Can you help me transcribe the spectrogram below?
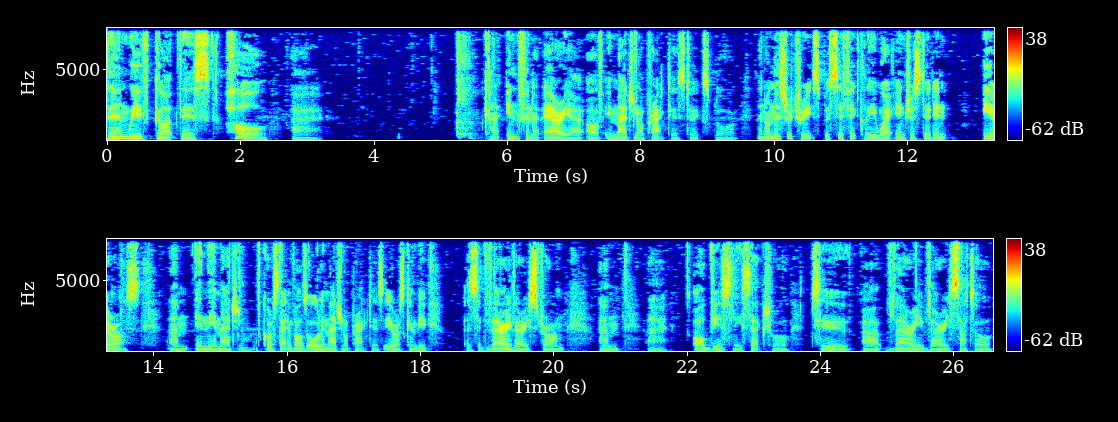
Then we've got this whole uh, kind of infinite area of imaginal practice to explore. And on this retreat specifically, we're interested in eros um, in the imaginal. Of course, that involves all imaginal practice. Eros can be, as I said, very, very strong, um, uh, obviously sexual, to uh, very, very subtle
